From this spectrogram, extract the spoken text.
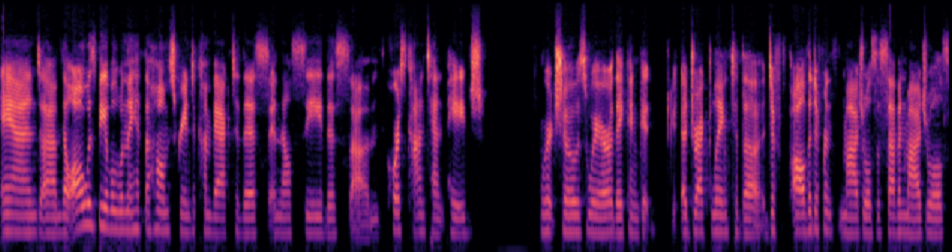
and um, they'll always be able when they hit the home screen to come back to this and they'll see this um, course content page where it shows where they can get a direct link to the all the different modules the seven modules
